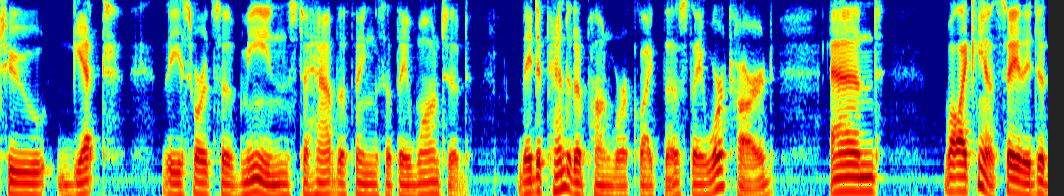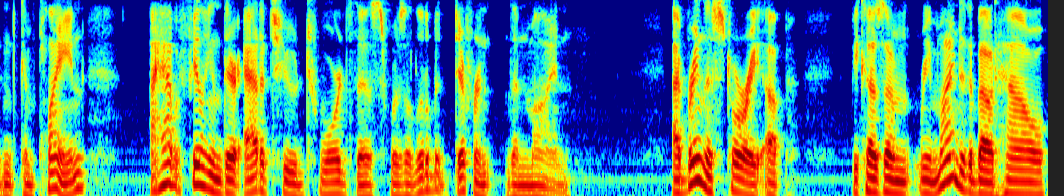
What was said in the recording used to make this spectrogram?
to get the sorts of means to have the things that they wanted. They depended upon work like this. They worked hard. And while I can't say they didn't complain, I have a feeling their attitude towards this was a little bit different than mine. I bring this story up because I'm reminded about how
